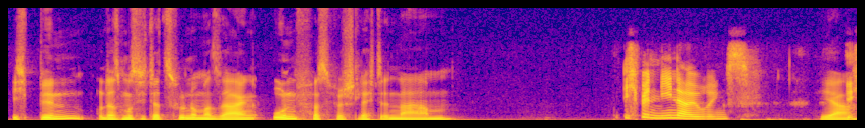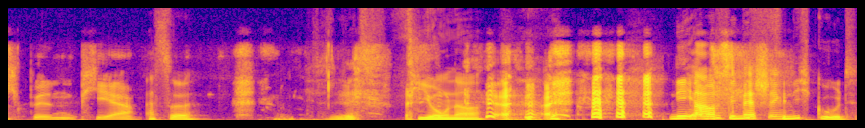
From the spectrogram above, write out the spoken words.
Ich bin, und das muss ich dazu nochmal sagen, unfassbar schlecht in Namen. Ich bin Nina übrigens. Ja. Ich bin Pierre. Achso. Das ist jetzt Fiona. nee, aber finde ich, find ich gut.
